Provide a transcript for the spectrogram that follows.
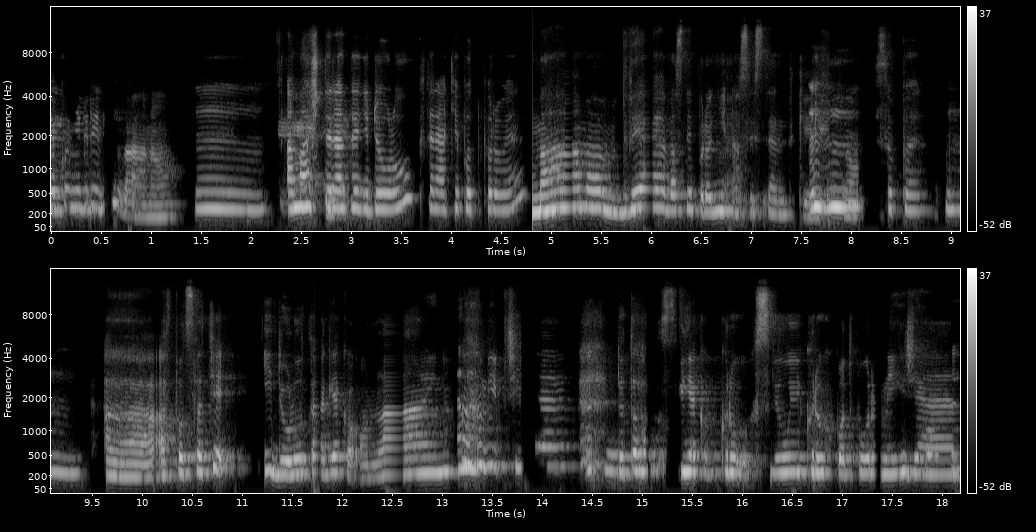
jako někdy bývá, no. Hmm. A máš teda teď důlu, která tě podporuje? Mám dvě vlastně porodní asistentky. Mm-hmm, no. Super. Mm-hmm. A, a v podstatě i Dulu tak jako online mi přijde do toho svý jako kruh, svůj kruh podpůrných žen.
